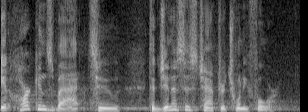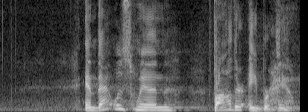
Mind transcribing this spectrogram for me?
It harkens back to to Genesis chapter 24. And that was when Father Abraham,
